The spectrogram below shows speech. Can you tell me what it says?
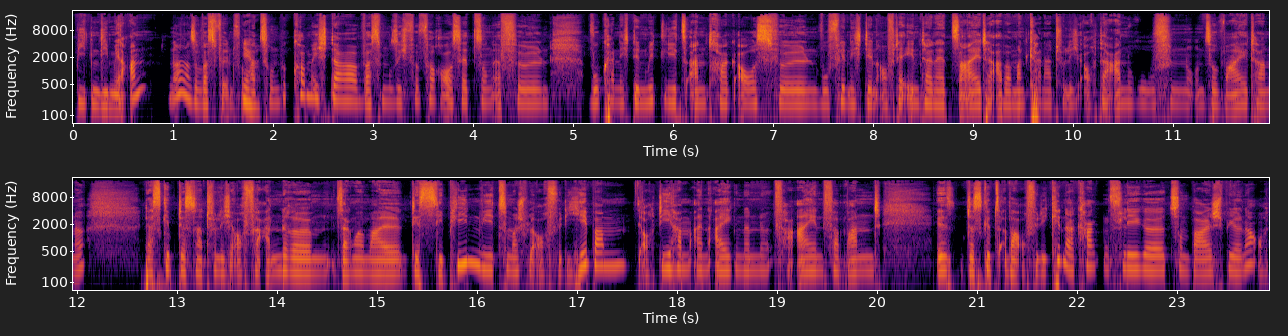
bieten die mir an Ne? Also was für Informationen ja. bekomme ich da? Was muss ich für Voraussetzungen erfüllen? Wo kann ich den Mitgliedsantrag ausfüllen? Wo finde ich den auf der Internetseite? Aber man kann natürlich auch da anrufen und so weiter. Ne? Das gibt es natürlich auch für andere, sagen wir mal, Disziplinen, wie zum Beispiel auch für die Hebammen. Auch die haben einen eigenen Verein, Verband. Das gibt's aber auch für die Kinderkrankenpflege zum Beispiel. Ne? Auch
